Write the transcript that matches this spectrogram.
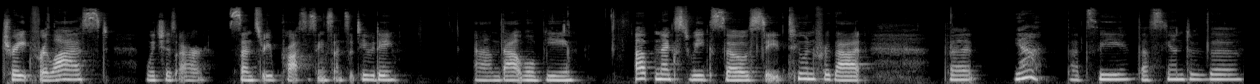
trait for last, which is our sensory processing sensitivity. Um, that will be up next week, so stay tuned for that. But yeah, that's the that's the end of the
